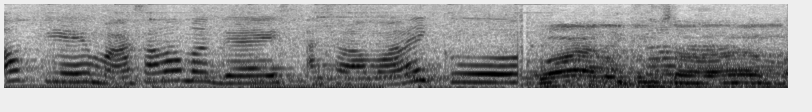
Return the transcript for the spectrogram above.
Oke, ma'asalama guys. Assalamualaikum. Waalaikumsalam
